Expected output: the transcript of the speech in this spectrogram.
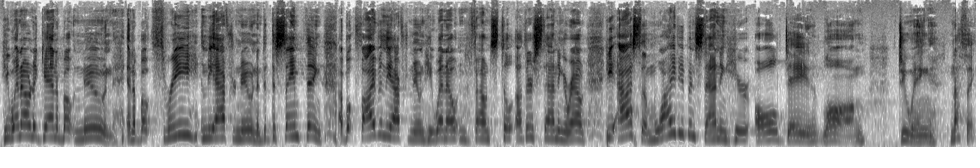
He went out again about noon and about three in the afternoon and did the same thing. About five in the afternoon, he went out and found still others standing around. He asked them, Why have you been standing here all day long doing nothing?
